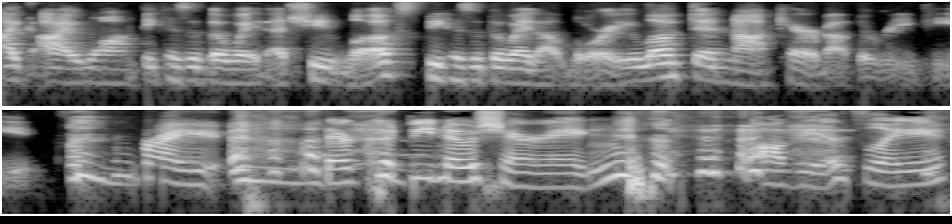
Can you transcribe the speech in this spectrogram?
like I want because of the way that she looks, because of the way that Lori looked, and not care about the repeat." right. Mm-hmm. there could be no sharing, obviously.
